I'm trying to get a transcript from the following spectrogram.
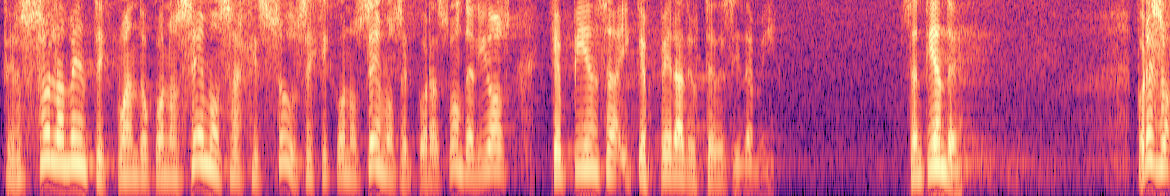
Pero solamente cuando conocemos a Jesús es que conocemos el corazón de Dios que piensa y que espera de ustedes y de mí. ¿Se entiende? Por eso,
